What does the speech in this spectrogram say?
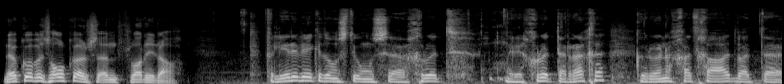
Nou Kobus Holkers in Florida. Verlede week het ons toe ons uh, groot groot terugge korona gat gehad wat uh,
